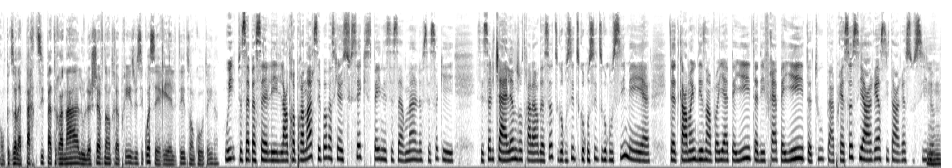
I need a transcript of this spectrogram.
on peut dire la partie patronale ou le chef d'entreprise. C'est quoi ces réalités de son côté là? Oui, c'est ça parce que l'entrepreneur c'est pas parce qu'il y a un succès qui se paye nécessairement. Là, c'est ça qui c'est ça le challenge au travers de ça. Tu grossis, tu grossis, tu grossis, mais euh, tu as quand même des employés à payer, tu as des frais à payer, tu as tout. Puis après ça, s'il en reste, il t'en reste aussi. Là. Mm-hmm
